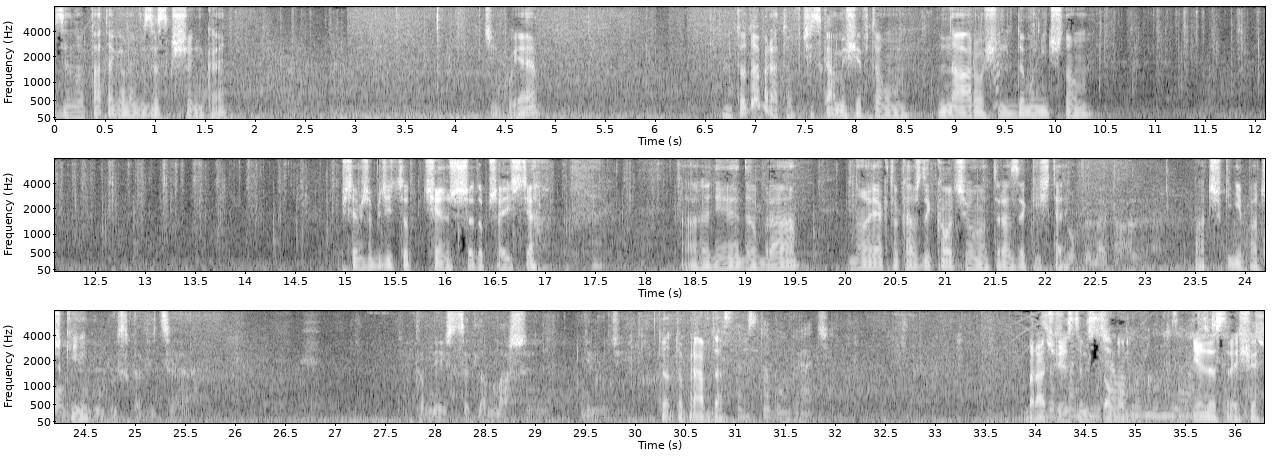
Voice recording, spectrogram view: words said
Widzę notatek, ale widzę skrzynkę. Dziękuję. No to dobra, to wciskamy się w tą narośl demoniczną. Myślałem, że będzie to cięższe do przejścia. Ale nie, dobra. No jak to każdy kocioł, no teraz jakieś te Nowy metal. paczki, nie paczki. Ogień i błyskawice. To miejsce dla maszyn, nie ludzi. To, to prawda. Jestem z tobą, bracie. Bracie, jestem z tobą. Nie zestrej się.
